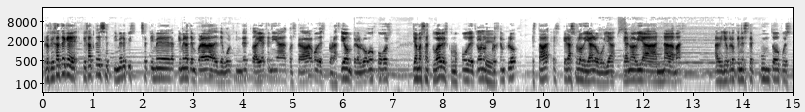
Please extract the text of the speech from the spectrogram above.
Pero fíjate que, fíjate, ese primer ese primer, primera temporada de The Walking Dead todavía tenía, conservaba algo de exploración, pero luego en juegos ya más actuales, como Juego de Tronos, Sí. por ejemplo, estaba, era solo diálogo ya, ya no había nada más. A ver, yo creo que en este punto, pues,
